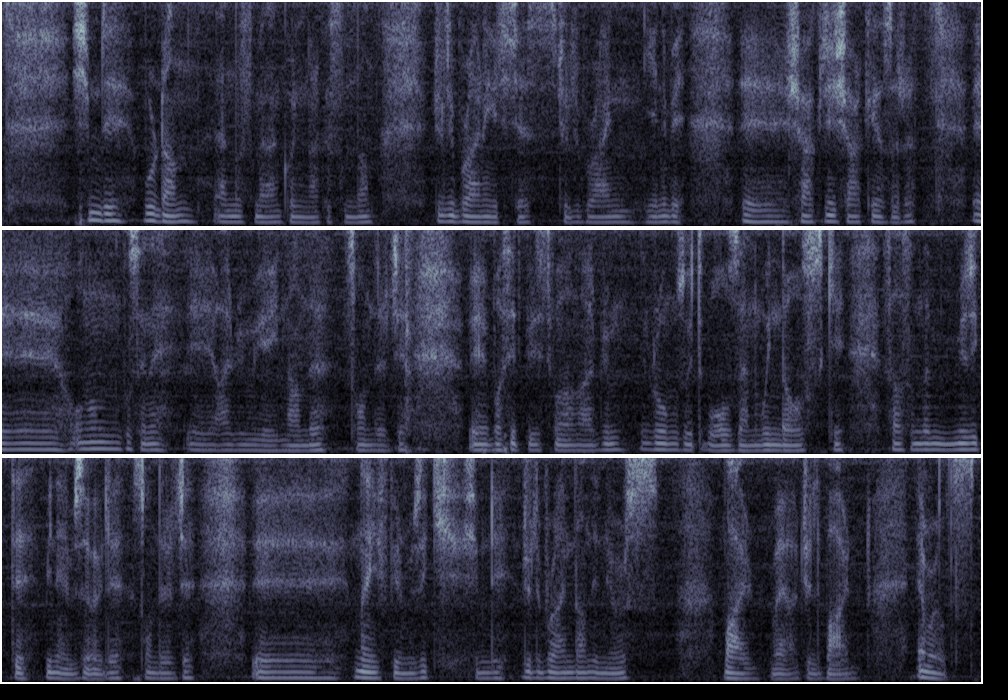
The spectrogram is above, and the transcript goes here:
Şimdi buradan Endless Melancholy'nin arkasından Julie Bryan'a geçeceğiz. Julie Bryan yeni bir e, şarkıcı, şarkı yazarı. E, onun bu sene e, albümü yayınlandı. Son derece e, basit bir ismi olan albüm Rooms with Walls and Windows ki esasında müzik de bir nebze öyle son derece e, naif bir müzik. Şimdi Julie Bryan'dan dinliyoruz. Byrne veya Julie Byrne Emeralds.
